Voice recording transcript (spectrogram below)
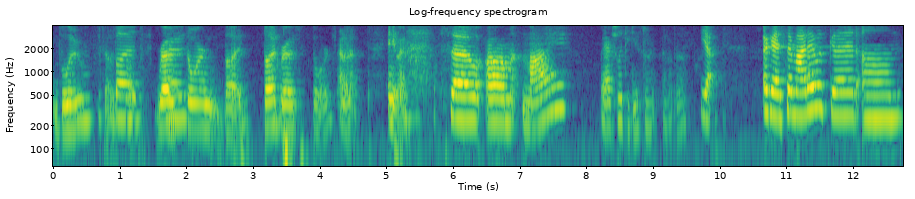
bloom. Is that what Bud, it's called? Rose, rose. thorn, bud. Bud, rose, thorn. I don't know. Anyway, so um, my. Wait, actually, can you start? I don't know. Yeah. Okay, so my day was good. Um,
